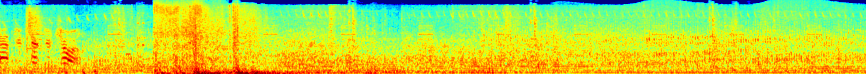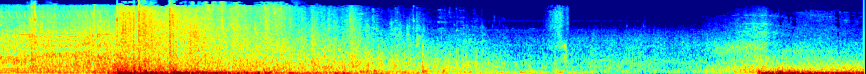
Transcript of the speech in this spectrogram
1. Sector Charlie.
